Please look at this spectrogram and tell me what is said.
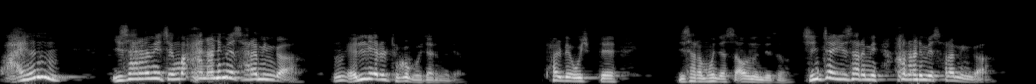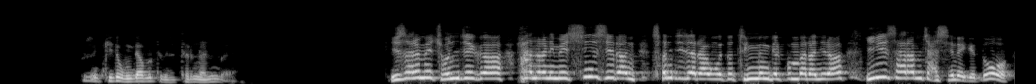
과연 이 사람이 정말 하나님의 사람인가? 엘리야를 두고 보자는 거죠. 850대 이 사람 혼자 싸우는 데서 진짜 이 사람이 하나님의 사람인가? 무슨 기도 응답을 통해서 드러나는 거예요. 이 사람의 존재가 하나님의 신실한 선지자라는 것도 증명될 뿐만 아니라 이 사람 자신에게도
